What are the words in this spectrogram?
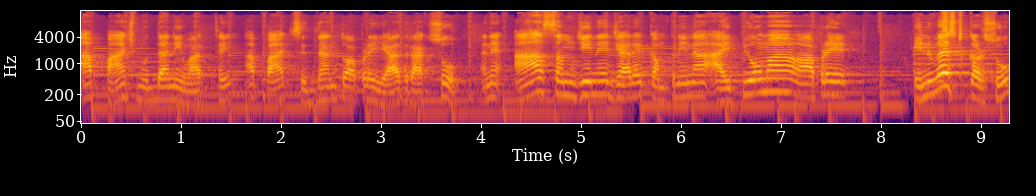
આ પાંચ મુદ્દાની વાત થઈ. આ પાંચ સિદ્ધાંતો આપણે યાદ રાખશું. અને આ સમજીને જ્યારે કંપનીના આઈપીઓમાં આપણે ઇન્વેસ્ટ કરશું,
